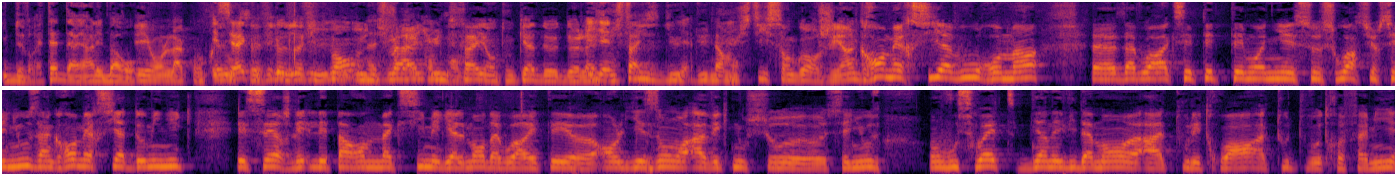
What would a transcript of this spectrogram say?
il devrait être derrière les barreaux. Et on l'a compris. Et c'est vrai que philosophiquement, une, faille, une faille en tout cas de, la justice, d'une justice engorgée. Un grand merci à vous, Romain, euh, d'avoir accepté de témoigner ce soir sur CNews. Un grand merci à Dominique et Serge, les, parents de Maxime également, d'avoir été euh, en liaison avec nous sur euh, CNews. On vous souhaite bien évidemment à tous les trois, à toute votre famille,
